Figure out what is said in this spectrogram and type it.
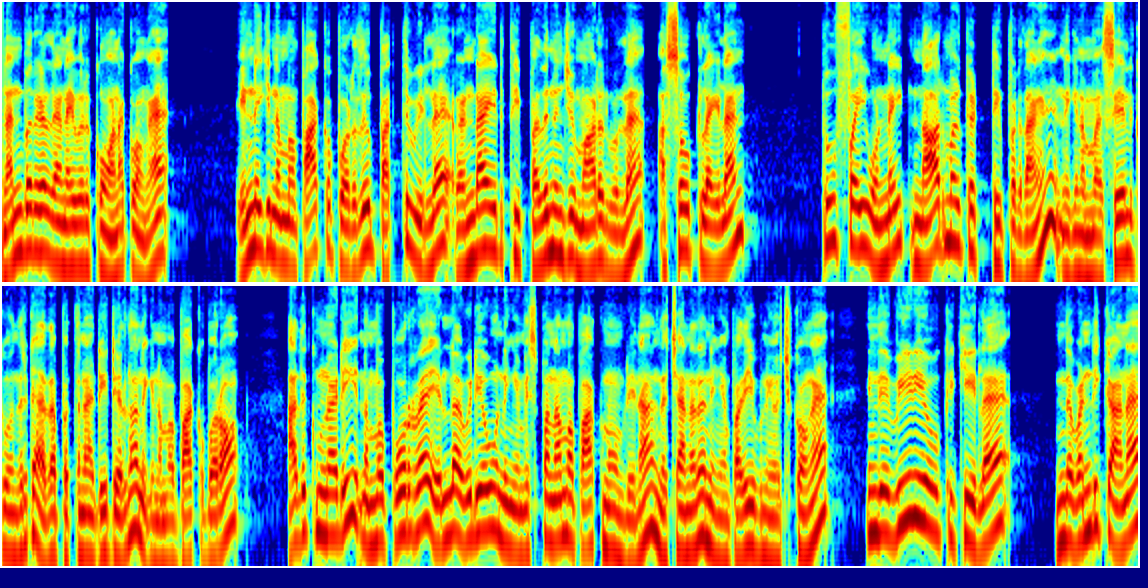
நண்பர்கள் அனைவருக்கும் வணக்கங்க. இன்றைக்கி நம்ம பார்க்க போகிறது பத்து வீலில் ரெண்டாயிரத்தி பதினஞ்சு மாடல் உள்ள Ashok Leyland two five one eight normal cut tipper தாங்க. இன்றைக்கி நம்ம சேலுக்கு வந்திருக்கு. அதை பற்றின டீட்டெயில் தான் இன்றைக்கி நம்ம பார்க்க போகிறோம் அதுக்கு முன்னாடி நம்ம போடுற எல்லா வீடியோவும் நீங்கள் மிஸ் பண்ணாமல் பார்க்கணும் அப்படின்னா இந்த சேனலை நீங்கள் பதிவு பண்ணி வச்சுக்கோங்க. இந்த வீடியோவுக்கு கீழே இந்த வண்டிக்கான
